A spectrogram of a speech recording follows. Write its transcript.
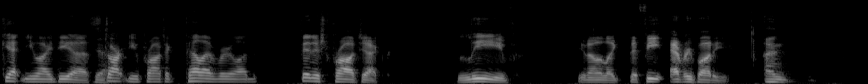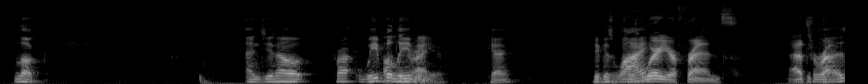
Get new idea, Yeah. start new project, tell everyone, finish project, leave, you know, like defeat everybody. And look, and you know, for, we Fucking believe right. in you, okay? Because why? We're your friends. That's right.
